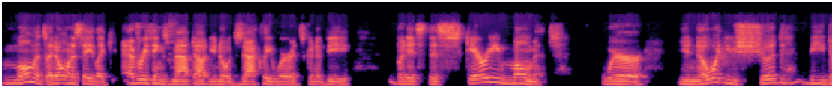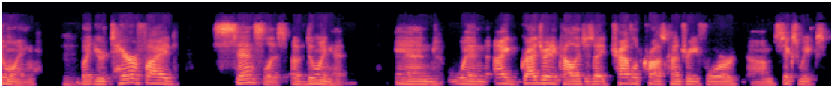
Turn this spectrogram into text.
moments, I don't want to say like everything's mapped out and you know exactly where it's going to be, but it's this scary moment where you know what you should be doing, hmm. but you're terrified, senseless of doing it. And when I graduated college, as I traveled cross country for um, six weeks,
